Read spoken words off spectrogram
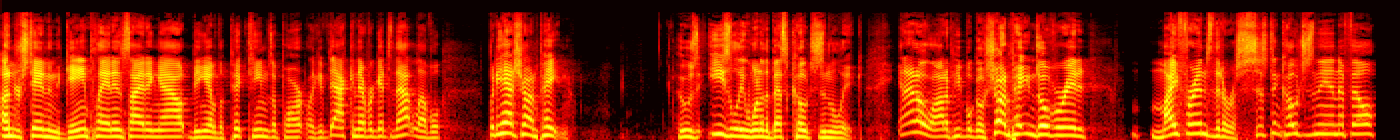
understanding the game plan inside and out, being able to pick teams apart. Like if Dak can ever get to that level, but he had Sean Payton, who's easily one of the best coaches in the league. And I know a lot of people go, Sean Payton's overrated. My friends that are assistant coaches in the NFL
